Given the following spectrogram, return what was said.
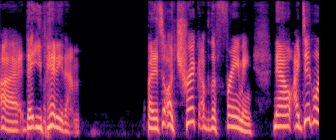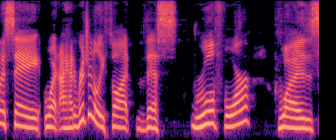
uh that you pity them but it's a trick of the framing. Now, I did want to say what I had originally thought this rule four was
